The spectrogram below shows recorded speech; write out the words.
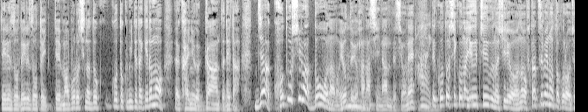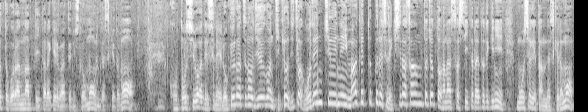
出るぞ出るぞと言って、幻のごとく見てたけども、介入がガーンと出た。じゃあ今年はどうなのよという話なんですよね。うんはい、で、今年この YouTube の資料の2つ目のところをちょっとご覧になっていただければというふうにして思うんですけども、今年はですね、6月の15日、今日実は午前中にマーケットプレスで岸田さんとちょっとお話しさせていただいたときに申し上げたんですけども、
